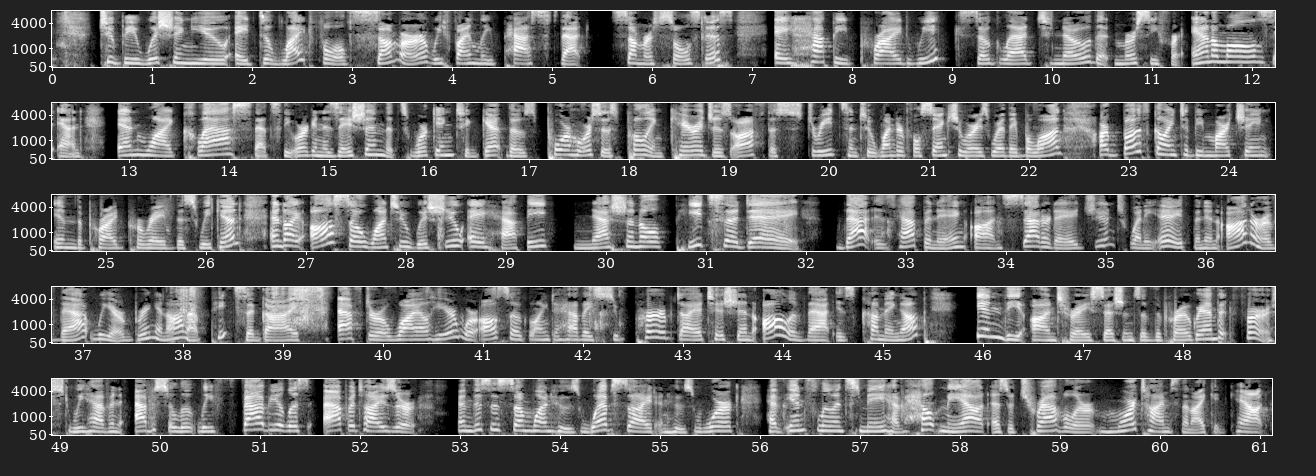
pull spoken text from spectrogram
to be wishing you a delightful summer. We finally passed that summer solstice. A happy Pride Week. So glad to know that Mercy for Animals and NY Class, that's the organization that's working to get those poor horses pulling carriages off the streets into wonderful sanctuaries where they belong, are both going to be marching in the Pride Parade this weekend. And I also want to wish you a happy National Pizza Day. That is happening on Saturday, June 28th. And in honor of that, we are bringing on a pizza guy after a while here. We're also going to have a superb dietitian. All of that is coming up in the entree sessions of the program. But first, we have an absolutely fabulous appetizer. And this is someone whose website and whose work have influenced me, have helped me out as a traveler more times than I could count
